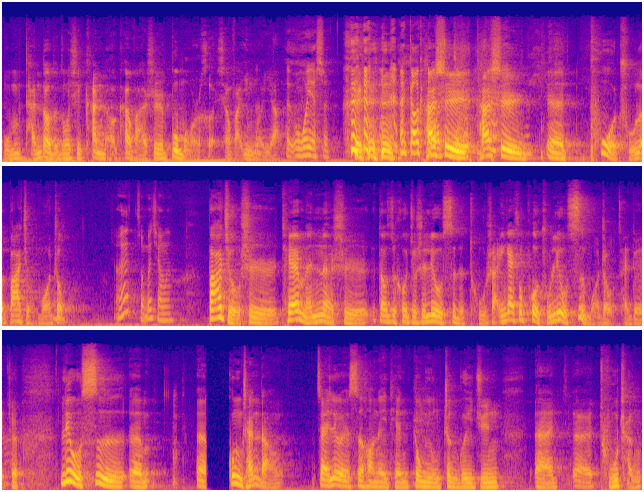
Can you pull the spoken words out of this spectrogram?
我们谈到的东西，看到看法是不谋而合，想法一模一样。对，我也是。他是他是呃破除了八九魔咒。哎，怎么讲呢？八九是天安门呢，是到最后就是六四的屠杀，应该说破除六四魔咒才对。就六四呃呃，共产党在六月四号那天动用正规军，呃呃屠城。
